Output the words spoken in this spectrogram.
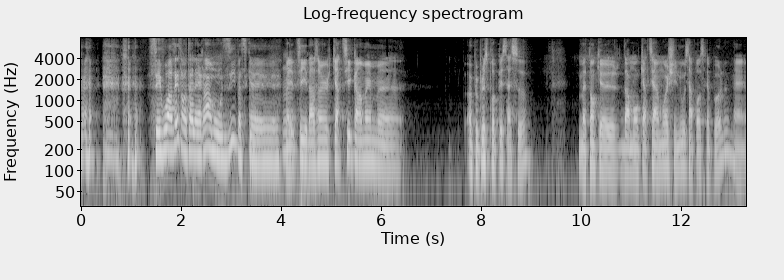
Ses voisins sont tolérants, maudit, parce que. Mais tu sais, dans un quartier quand même euh, un peu plus propice à ça. Mettons que dans mon quartier à moi, chez nous, ça passerait pas, là, mais.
